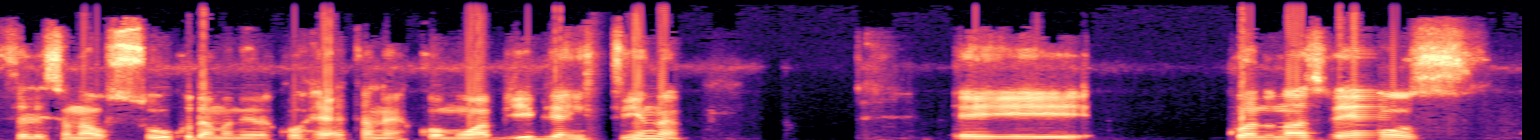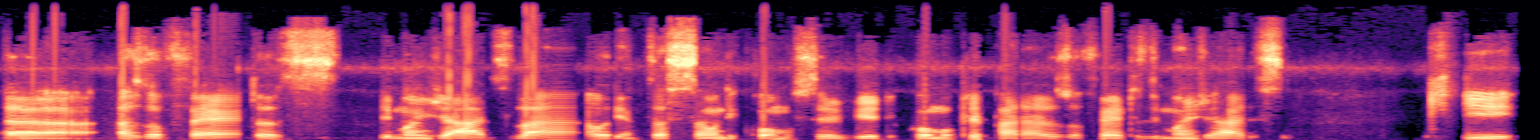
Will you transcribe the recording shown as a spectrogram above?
selecionar o suco da maneira correta, né? Como a Bíblia ensina. E quando nós vemos uh, as ofertas de manjares lá, a orientação de como servir, de como preparar as ofertas de manjares, que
